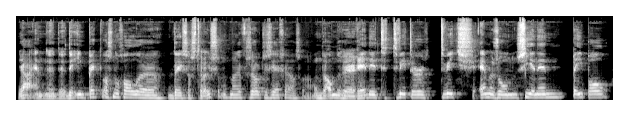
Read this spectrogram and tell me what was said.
Ja, en eh, de, de impact was nogal uh, desastreus, om het maar even zo te zeggen. Als, onder andere Reddit, Twitter, Twitch, Amazon, CNN, PayPal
